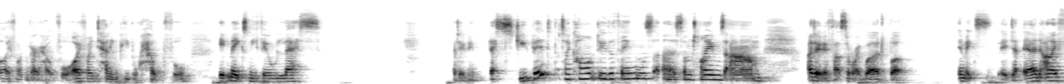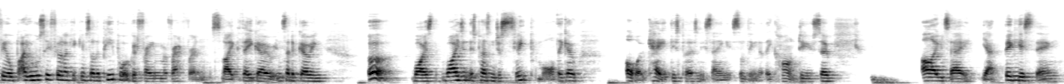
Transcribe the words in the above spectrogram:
I find very helpful. I find telling people helpful. It makes me feel less I don't know, less stupid that I can't do the things uh, sometimes. Um, I don't know if that's the right word, but it makes it, and, and I feel, but I also feel like it gives other people a good frame of reference. Like they go, instead of going, oh, why is, why didn't this person just sleep more? They go, oh, okay, this person is saying it's something that they can't do. So I would say, yeah, biggest thing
